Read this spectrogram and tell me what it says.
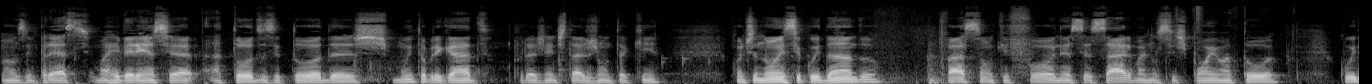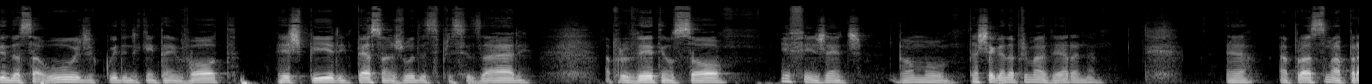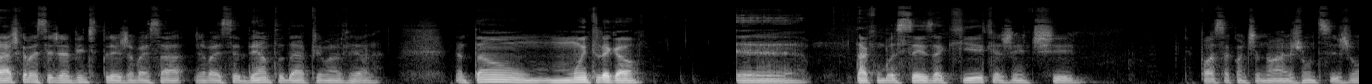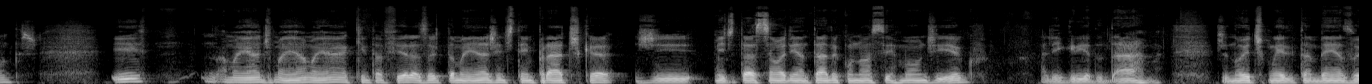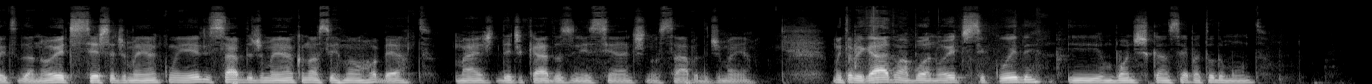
Mãos em prece, uma reverência a todos e todas. Muito obrigado por a gente estar junto aqui. Continuem se cuidando, façam o que for necessário, mas não se exponham à toa. Cuidem da saúde, cuidem de quem está em volta respirem, peçam ajuda se precisarem, aproveitem o sol. Enfim, gente, vamos. Tá chegando a primavera, né? É, a próxima prática vai ser dia 23, já vai ser, já vai ser dentro da primavera. Então, muito legal é, estar tá com vocês aqui, que a gente possa continuar juntos e juntas. E Amanhã de manhã, amanhã, quinta-feira, às oito da manhã, a gente tem prática de meditação orientada com o nosso irmão Diego, Alegria do Dharma. De noite com ele também, às oito da noite. Sexta de manhã com ele, sábado de manhã com nosso irmão Roberto, mais dedicado aos iniciantes no sábado de manhã. Muito obrigado, uma boa noite, se cuidem e um bom descanso aí para todo mundo.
